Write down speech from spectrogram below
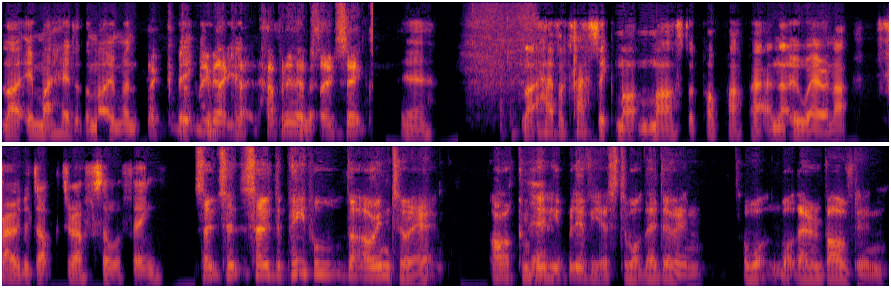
like in my head at the moment. It maybe could that could happen in episode six. Yeah. Like have a classic ma- master pop up out of nowhere and like throw the doctor off sort of thing. So, so, so the people that are into it are completely oblivious to what they're doing or what, what they're involved in.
